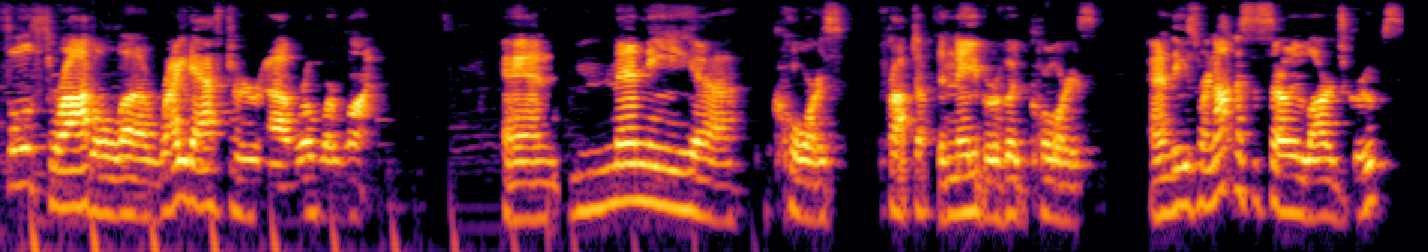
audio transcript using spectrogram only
full throttle uh, right after uh, World War One, and many uh, corps propped up the neighborhood corps. And these were not necessarily large groups.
